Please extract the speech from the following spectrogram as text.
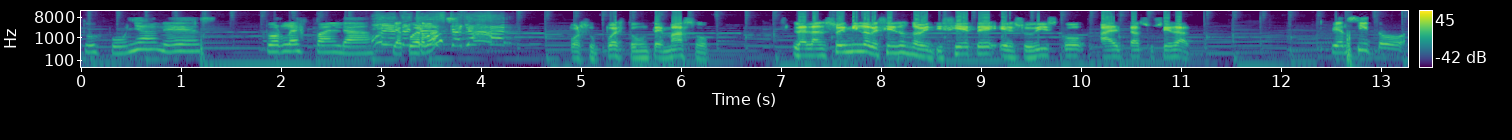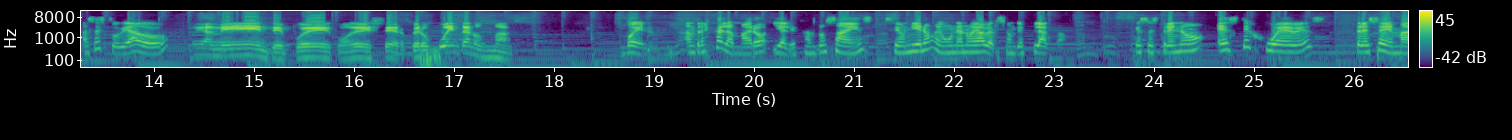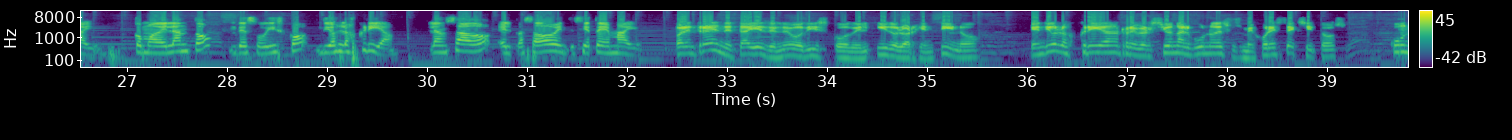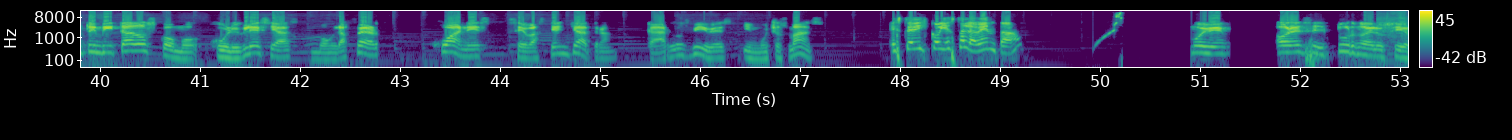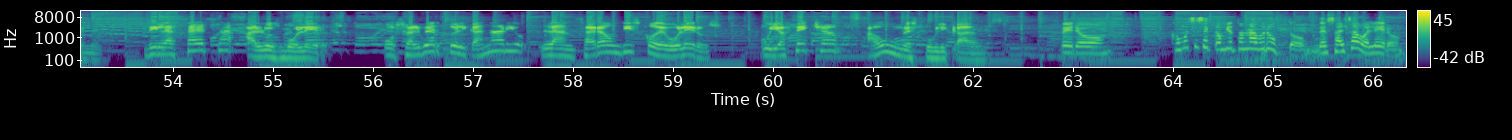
tus puñales por la espalda. ¿Te acuerdas? Por supuesto, un temazo. La lanzó en 1997 en su disco Alta Suciedad. Piercito, ¿has estudiado? Obviamente, pues, como debe ser, pero cuéntanos más. Bueno, Andrés Calamaro y Alejandro Sáenz se unieron en una nueva versión de Flaca, que se estrenó este jueves 13 de mayo, como adelanto de su disco Dios los cría, lanzado el pasado 27 de mayo. Para entrar en detalles del nuevo disco del ídolo argentino, en Dios los cría reversiona algunos de sus mejores éxitos, junto a invitados como Julio Iglesias, Mon Laferte, Juanes, Sebastián Yatra, Carlos Vives y muchos más. Este disco ya está a la venta. Muy bien, ahora es el turno de lucirme. de la salsa a los boleros. José Alberto el Canario lanzará un disco de boleros, cuya fecha aún no es publicada. Pero, ¿cómo es ese cambio tan abrupto de salsa a bolero?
